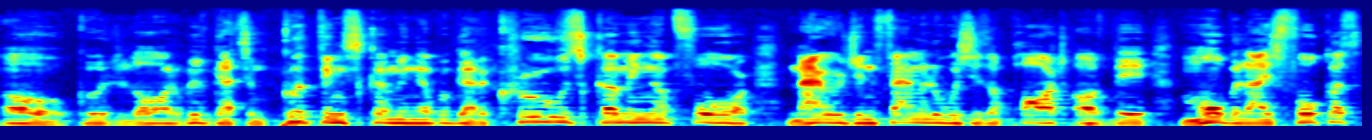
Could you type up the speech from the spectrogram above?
Oh, good Lord. We've got some good things coming up. We've got a cruise coming up for marriage and family, which is a part of the Mobilize Focus.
